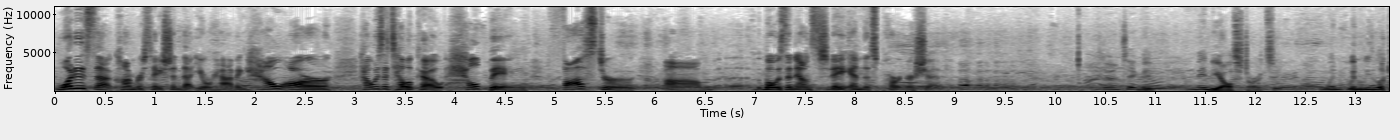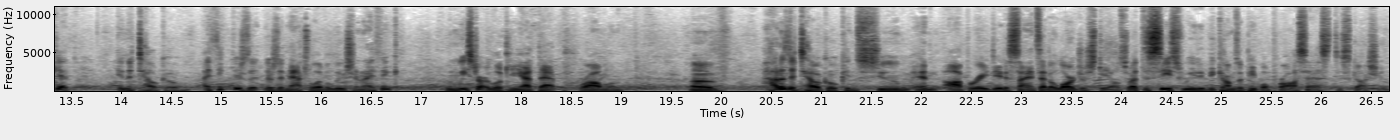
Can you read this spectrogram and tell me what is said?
What is that conversation that you're having? How are how is a telco helping foster um, what was announced today and this partnership? You want to take maybe, maybe I'll start. So when, when we look at in a telco, I think there's a there's a natural evolution. I think when we start looking at that problem of how does a telco consume and operate data science at a larger scale? So at the C-suite, it becomes a people process discussion.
